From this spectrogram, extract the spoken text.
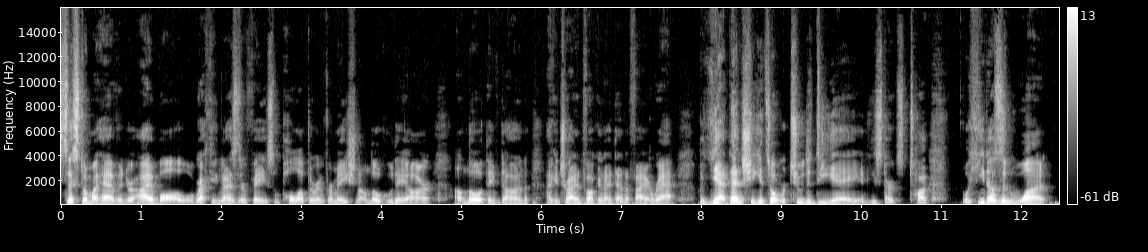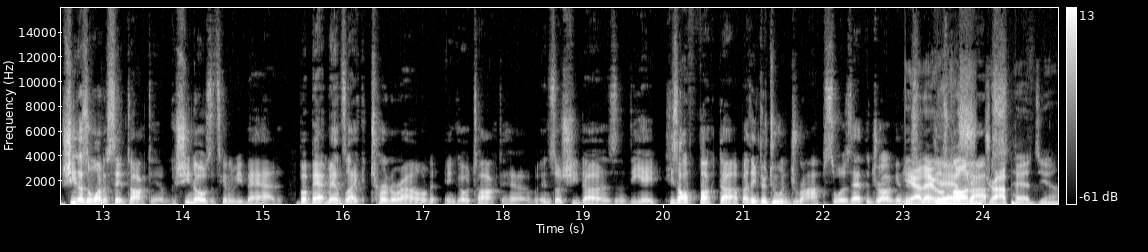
system I have in your eyeball will recognize their face and pull up their information. I'll know who they are. I'll know what they've done. I can try and fucking identify a rat. But yeah, then she gets over to the DA and he starts talk. Well, he doesn't want. She doesn't want to sit and talk to him because she knows it's going to be bad. But Batman's like, turn around and go talk to him, and so she does. And the DA, he's all fucked up. I think they're doing drops. Was that the drug in this? Yeah, they movie? were Yeah. calling them Drops. drop heads. Yeah.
